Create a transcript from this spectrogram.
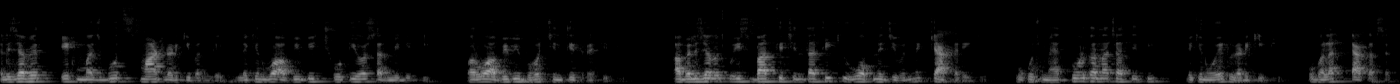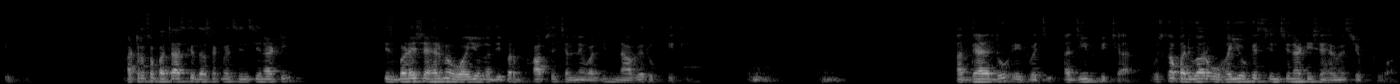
एलिजाबेथ एक मज़बूत, स्मार्ट लड़की बन गई, लेकिन वो अभी भी छोटी और शर्मिली थी। और वो अभी भी बहुत चिंतित रहती थी। अब एलिजाबेथ को इस बात की चिंता थी कि वो अपने जीवन में क्या करेगी। वो कुछ महत्वपूर्ण करना चाहती थी, लेकिन वो एक लड़की थी। वो भला क्या कर सकती थी। 1850 के दशक में सिंसिनाटी इस बड़े शहर में ओहियो नदी पर भाप से चलने वाली नावें रुकती थी। अध्याय दो, एक अजीब विचार। उसका परिवार ओहियो के सिंसिनाटी शहर में शिफ्ट हुआ।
